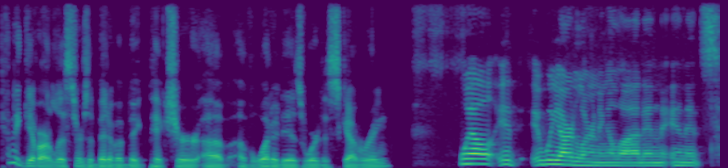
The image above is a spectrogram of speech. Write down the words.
Kind of give our listeners a bit of a big picture of, of what it is we're discovering well, it, it, we are learning a lot, and, and it's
